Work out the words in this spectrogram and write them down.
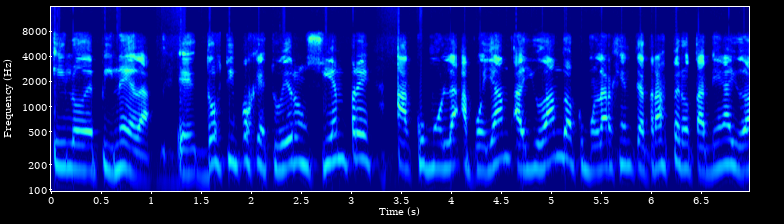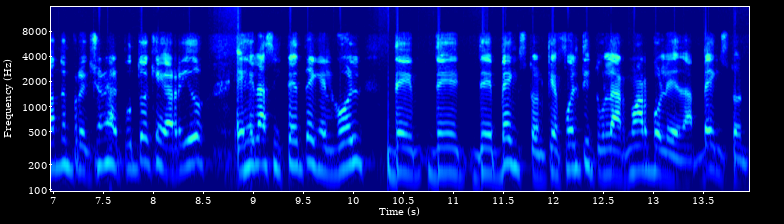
y lo de Pineda, eh, dos tipos que estuvieron siempre acumula, apoyando, ayudando a acumular gente atrás, pero también ayudando en proyecciones al punto de que Garrido es el asistente en el gol de, de, de Benston, que fue el titular, no Arboleda, Benston.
